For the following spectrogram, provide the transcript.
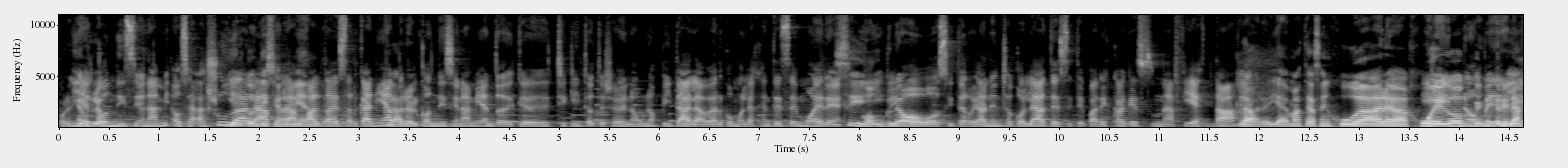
por y el ejemplo, condicionamiento, o sea, ayuda la, la falta de cercanía, Claro. pero el condicionamiento de que desde chiquito te lleven a un hospital a ver cómo la gente se muere Sí. con globos y te regalen chocolates y te parezca que es una fiesta. claro, y además te hacen jugar a juegos entre las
